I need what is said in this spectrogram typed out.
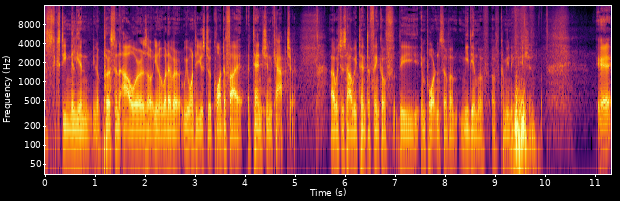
60 million you know, person hours or, you know, whatever we want to use to quantify attention capture, uh, which is how we tend to think of the importance of a medium of, of communication. Uh,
